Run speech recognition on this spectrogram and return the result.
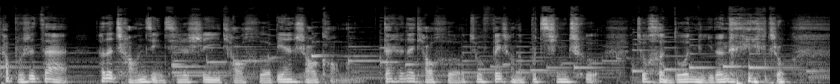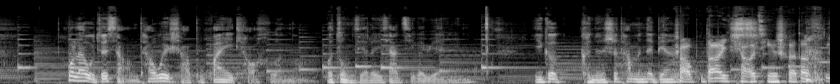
他不是在他的场景其实是一条河边烧烤嘛，但是那条河就非常的不清澈，就很多泥的那一种。后来我就想，他为啥不换一条河呢？我总结了一下几个原因，一个可能是他们那边找不到一条清澈的河，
